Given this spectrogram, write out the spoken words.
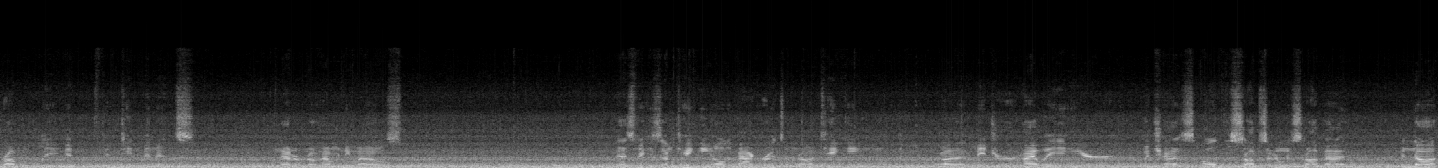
probably 15 minutes, and I don't know how many miles. And that's because I'm taking all the back roads. I'm not taking the uh, major highway here, which has all the stops that I'm going to stop at, and not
